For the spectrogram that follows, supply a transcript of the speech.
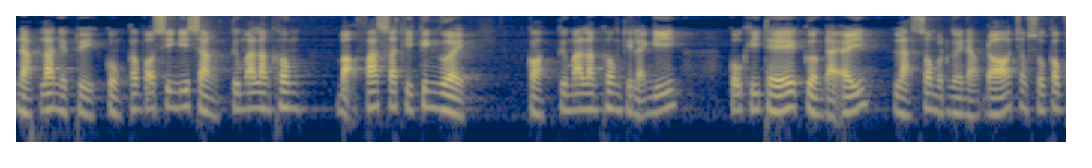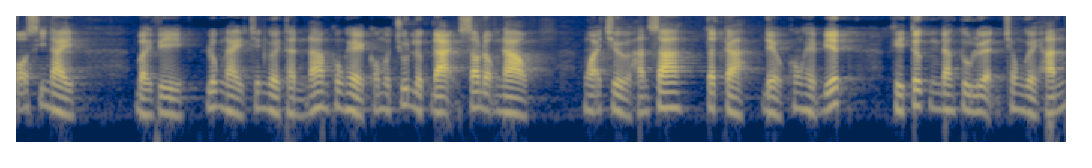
Nạp Lan Nhược Thủy cùng các võ sĩ nghĩ rằng Tư Mã Lăng không bạo phát sát khí kinh người. Còn Tư Mã Lăng không thì lại nghĩ, Cỗ khí thế cường đại ấy là do một người nào đó trong số các võ sĩ này. Bởi vì lúc này trên người thần Nam không hề có một chút lực đại dao động nào. Ngoại trừ hắn xa Tất cả đều không hề biết Khí tức đang tu luyện trong người hắn.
